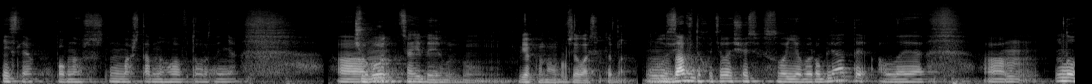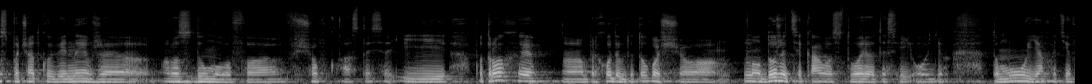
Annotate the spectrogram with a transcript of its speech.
Після повномасштабного вторгнення. А, Чого ця ідея? Як вона взялась у тебе? Ну, Завжди хотіла щось своє виробляти, але ну, з початку війни вже роздумував, в що вкластися, і потрохи приходив до того, що ну, дуже цікаво створювати свій одяг. Тому я хотів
